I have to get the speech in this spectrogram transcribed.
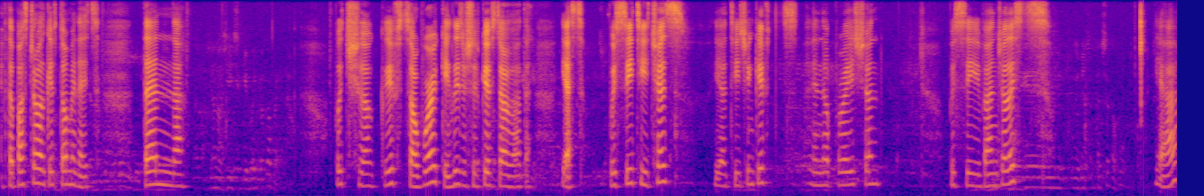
If the pastoral gift dominates, then uh, which uh, gifts are working? Leadership gifts are other. Yes, we see teachers, yeah, teaching gifts in operation. We see evangelists, yeah,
